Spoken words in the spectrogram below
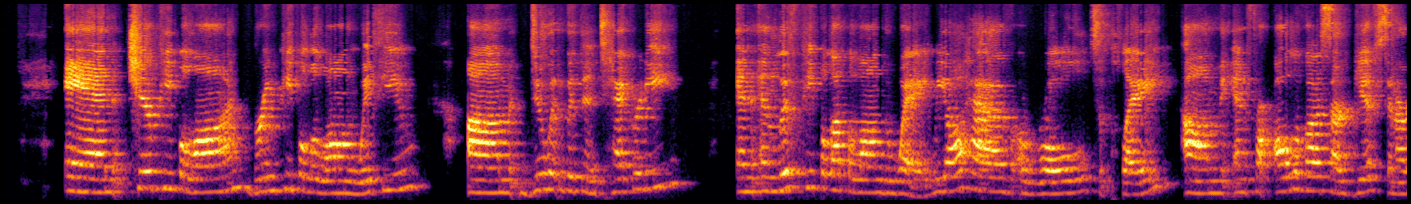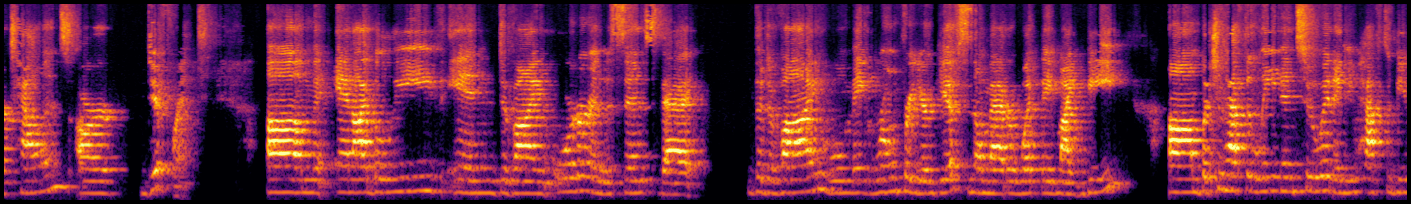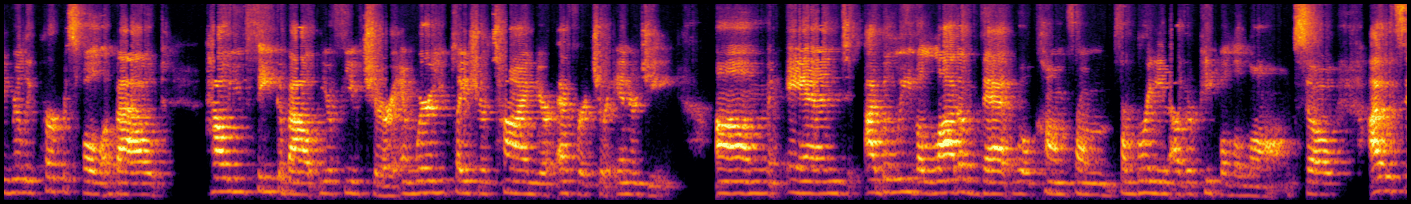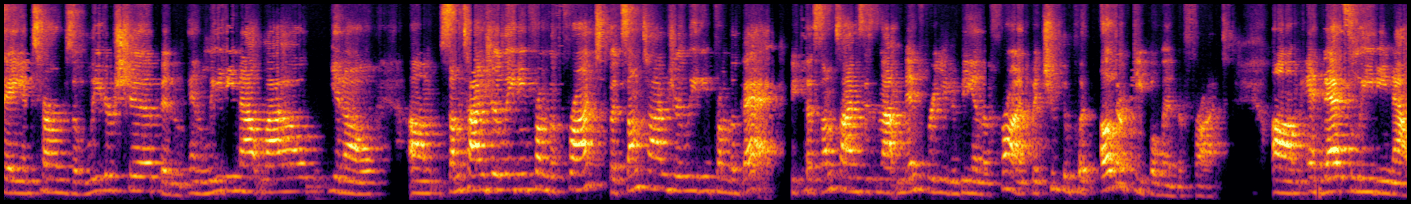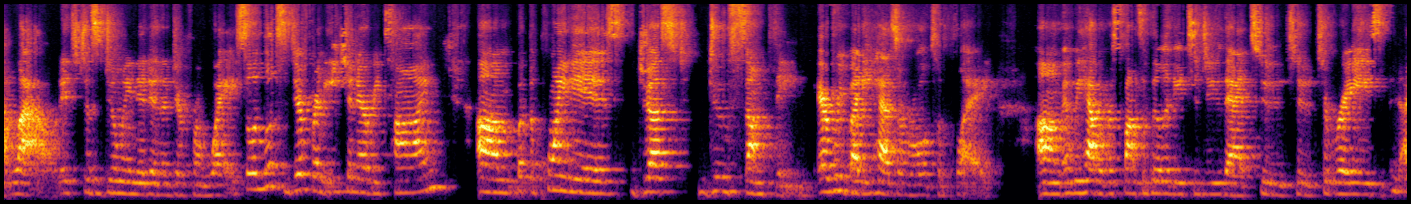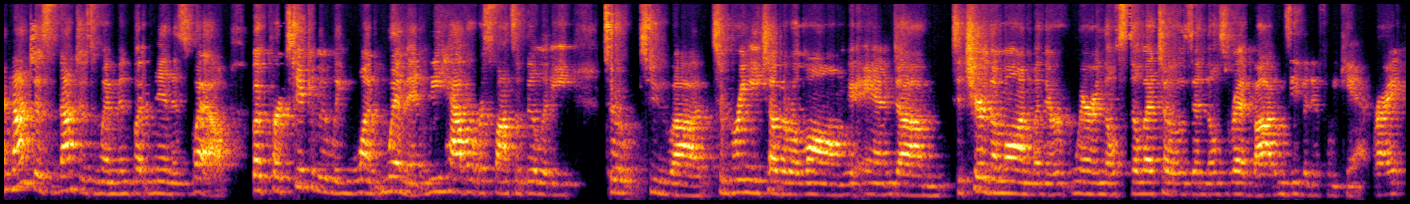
and cheer people on, bring people along with you, um, do it with integrity, and, and lift people up along the way. We all have a role to play. Um, and for all of us, our gifts and our talents are different. Um, and I believe in divine order in the sense that the divine will make room for your gifts no matter what they might be. Um, but you have to lean into it and you have to be really purposeful about how you think about your future and where you place your time, your effort, your energy. Um, and I believe a lot of that will come from, from bringing other people along. So I would say in terms of leadership and, and leading out loud, you know, um, sometimes you're leading from the front, but sometimes you're leading from the back because sometimes it's not meant for you to be in the front, but you can put other people in the front. Um, and that's leading out loud. It's just doing it in a different way. So it looks different each and every time. Um, but the point is just do something. Everybody has a role to play. Um, and we have a responsibility to do that to, to, to raise not just not just women but men as well but particularly one women we have a responsibility to to uh, to bring each other along and um, to cheer them on when they're wearing those stilettos and those red bottoms even if we can't right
